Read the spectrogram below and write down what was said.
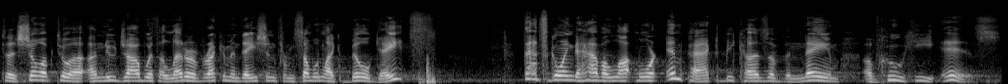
to show up to a, a new job with a letter of recommendation from someone like Bill Gates, that's going to have a lot more impact because of the name of who he is.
